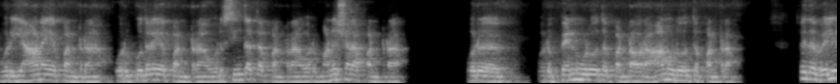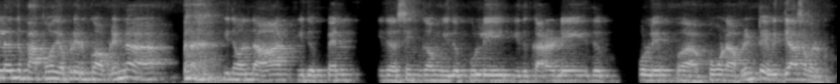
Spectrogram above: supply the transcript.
ஒரு யானையை பண்றான் ஒரு குதிரையை பண்றான் ஒரு சிங்கத்தை பண்றான் ஒரு மனுஷனை பண்றான் ஒரு ஒரு பெண் உருவத்தை பண்றான் ஒரு ஆண் உருவத்தை பண்றான் ஸோ இதை வெளியில இருந்து பார்க்கும்போது எப்படி இருக்கும் அப்படின்னா இது வந்து ஆண் இது பெண் இது சிங்கம் இது புலி இது கரடி இது புலி பூனை அப்படின்ட்டு வித்தியாசம் இருக்கும்.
